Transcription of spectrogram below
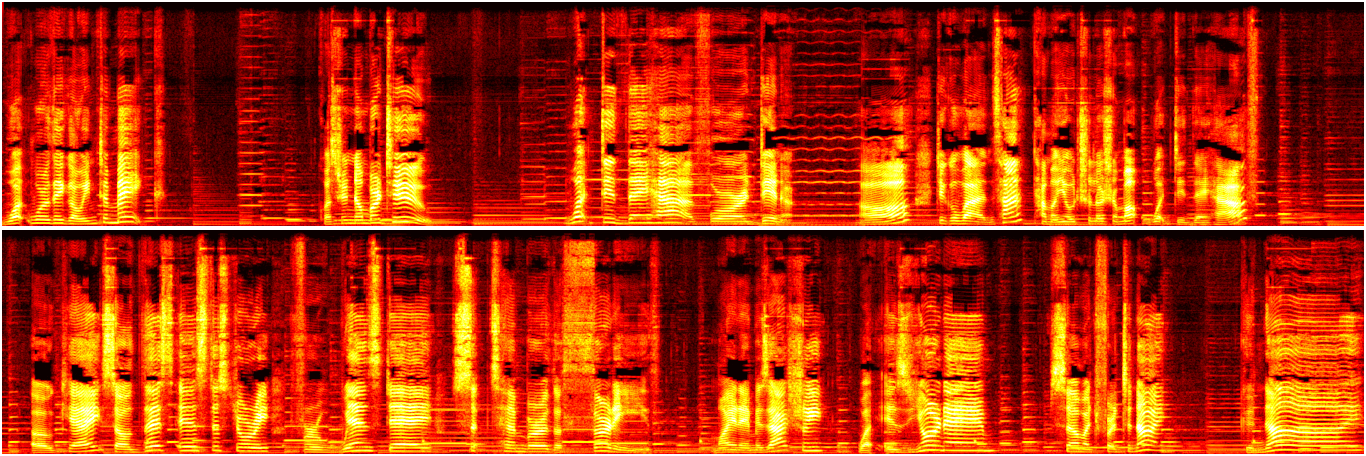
What were they going to make? Question number two. What did they have for dinner? 啊，这个晚餐他们又吃了什么？What did they have? Okay, so this is the story for Wednesday, September the 30th. My name is Ashley. What is your name? So much for tonight. Good night.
